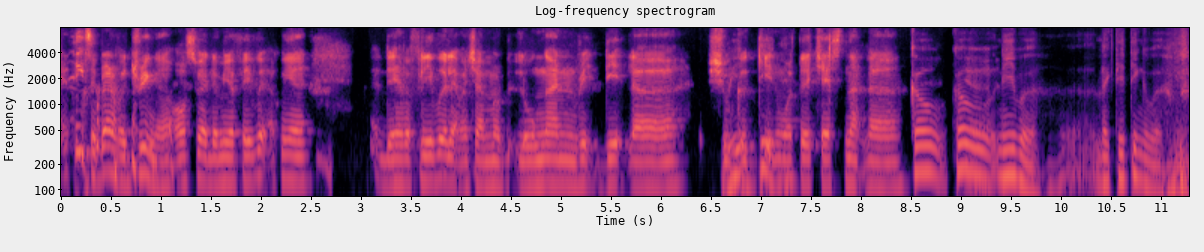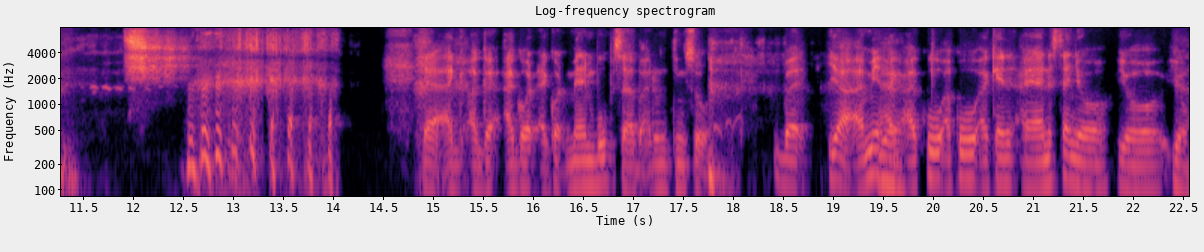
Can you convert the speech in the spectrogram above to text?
I think it's a brand of a drink ah. Oswell dia punya favourite aku punya they have a flavour like macam longan red date lah, sugar Red date, cane eh? water chestnut lah. Kau kau Yeah. ni apa? Uh, Lactating apa? yeah, I, I got I got I got man boobs ah, but I don't think so. But yeah, I mean, Yeah. I aku aku I can I understand your your your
